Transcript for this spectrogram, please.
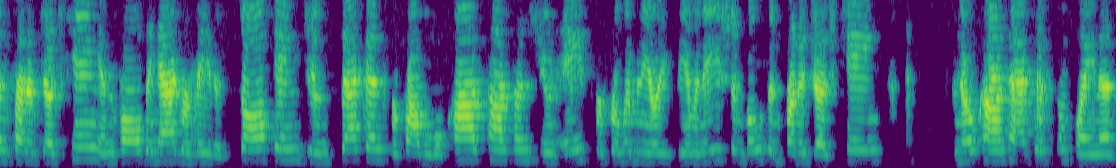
in front of Judge King involving aggravated stalking, June 2nd for probable cause conference, June 8th for preliminary examination, both in front of Judge King. No contact with complainant.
